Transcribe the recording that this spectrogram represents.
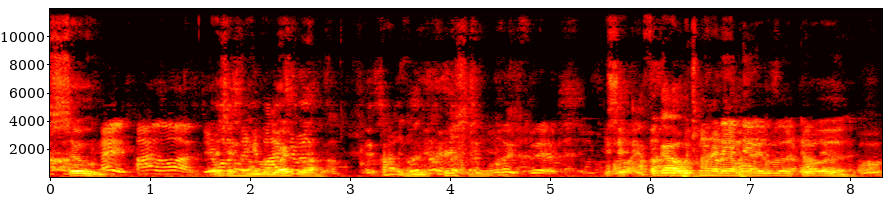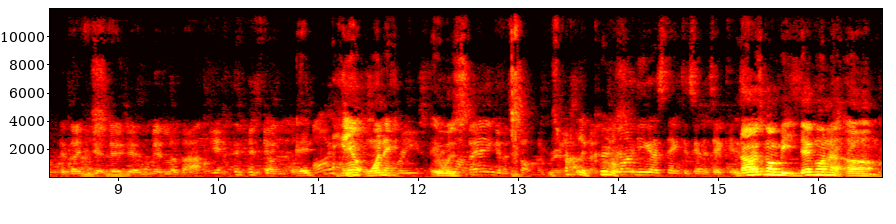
So, Hey, pile on. that's just gonna be worthless. Probably gonna be Christian. in What is this? I forgot which one of them niggas it was. It was. If they can get JJ in the middle of that, he's done for. It, him, one of, it was. It's probably Chris. How long do you guys think it's gonna take? No, it's gonna be. They're gonna um.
